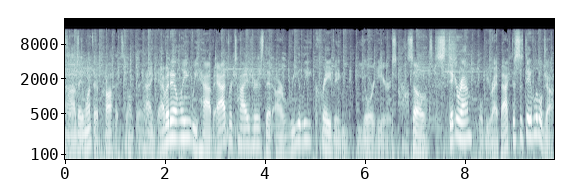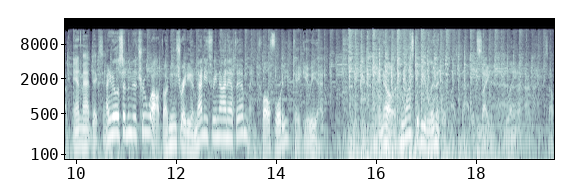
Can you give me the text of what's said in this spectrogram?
Uh, they want their profits, don't they? Like, evidently, we have advertisers that are really craving your ears. So stick around. We'll be right back. This is Dave Littlejohn. And Matt Dixon. And you're listening to True Wealth on News Radio 93.9 FM and 1240 KQEN. I know. Who wants to be limited like that? It's like lame. So,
